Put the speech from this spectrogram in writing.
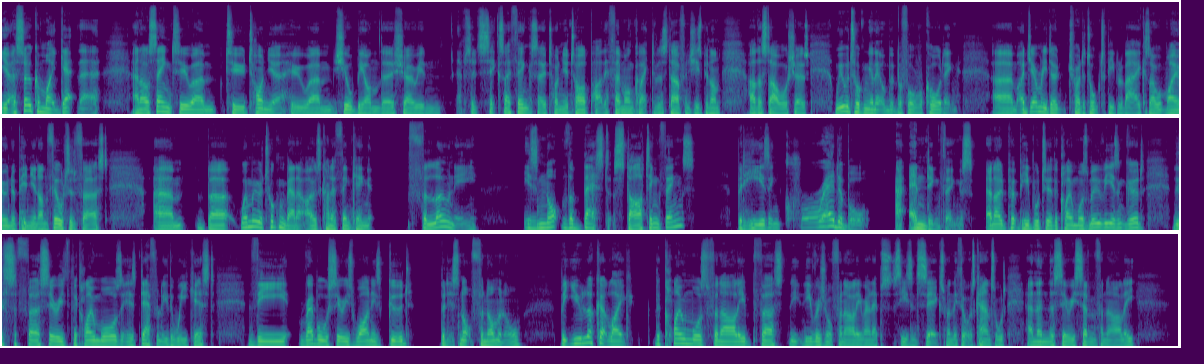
yeah, Ahsoka might get there. And I was saying to um to Tonya, who um she'll be on the show in episode six, I think. So Tonya Todd, part of the Femon Collective and stuff, and she's been on other Star Wars shows. We were talking a little bit before recording. Um, I generally don't try to talk to people about it because I want my own opinion unfiltered first. Um, but when we were talking about it, I was kind of thinking Filoni is not the best starting things, but he is incredible at ending things. And I'd put people to the Clone Wars movie isn't good. This first series, The Clone Wars, is definitely the weakest. The Rebels series one is good, but it's not phenomenal. But you look at like the Clone Wars finale, first the, the original finale around episode, season six when they thought it was cancelled, and then the series seven finale,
